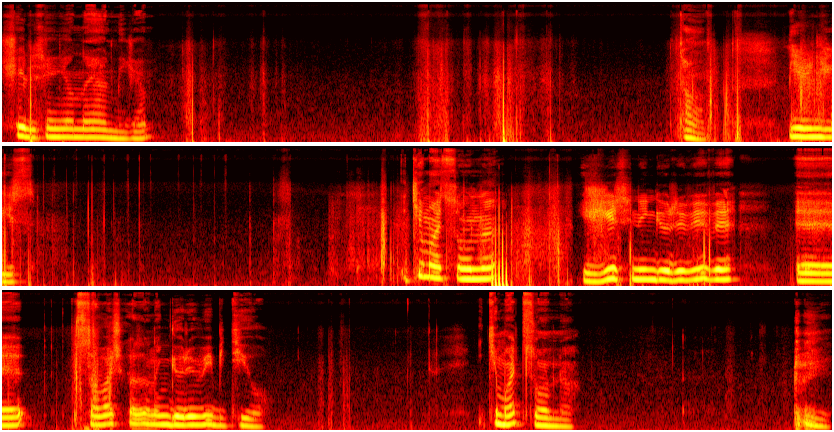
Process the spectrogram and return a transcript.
Şöyle senin yanına gelmeyeceğim. Tamam. Birinciyiz. İki maç sonra Jesse'nin görevi ve eee, Savaş Kazan'ın görevi bitiyor. İki maç sonra.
